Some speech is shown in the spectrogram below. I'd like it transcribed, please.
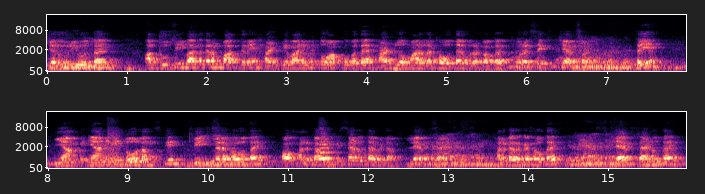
ज़रूरी होता है। अब दूसरी बात अगर हम बात करें हार्ट के बारे में तो आपको पता है हार्ट जो हमारा रखा होता है, वो रखा होता है थोरेसिक चैम्बर सही है? यहाँ पे यानी कि दो लंग्स के बीच में रखा होता है, और हल्का सा किस साइड होता है बेटा? लेफ़्ट साइड हल्का सा कैसा होता है? लेफ़्ट साइड होता है।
